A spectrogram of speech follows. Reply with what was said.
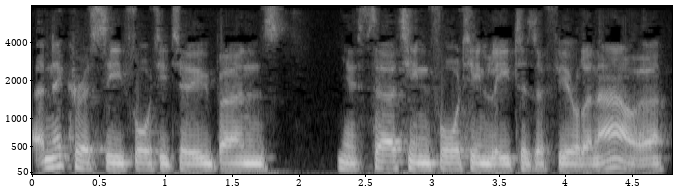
an Ikarus C42 burns you know 13, 14 liters of fuel an hour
